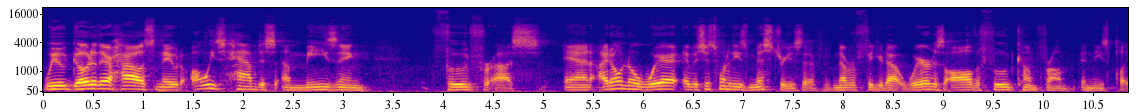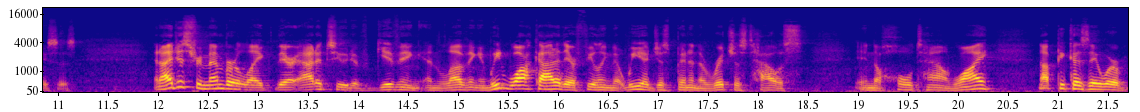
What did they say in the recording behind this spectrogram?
We would go to their house and they would always have this amazing food for us. And I don't know where, it was just one of these mysteries that I've never figured out. Where does all the food come from in these places? And I just remember like their attitude of giving and loving. And we'd walk out of there feeling that we had just been in the richest house in the whole town. Why? Not because they were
